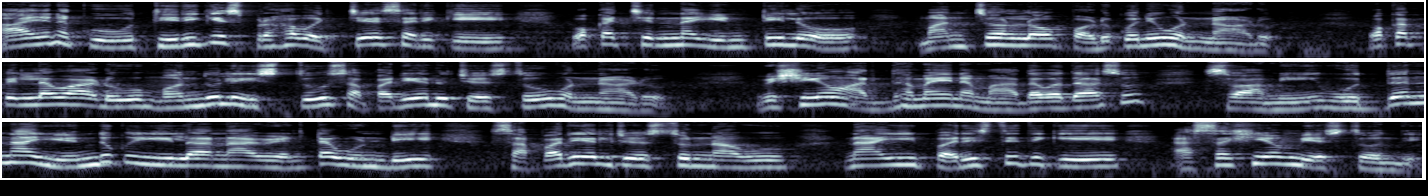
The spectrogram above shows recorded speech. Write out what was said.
ఆయనకు తిరిగి స్పృహ వచ్చేసరికి ఒక చిన్న ఇంటిలో మంచంలో పడుకొని ఉన్నాడు. ఒక పిల్లవాడు మందులు ఇస్తూ సపర్యలు చేస్తూ ఉన్నాడు. విషయం అర్థమైన మాధవదాసు స్వామి వద్దన్నా ఎందుకు ఇలా నా వెంట ఉండి సపర్యలు చేస్తున్నావు? నా ఈ పరిస్థితికి అసహ్యం వేస్తోంది.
